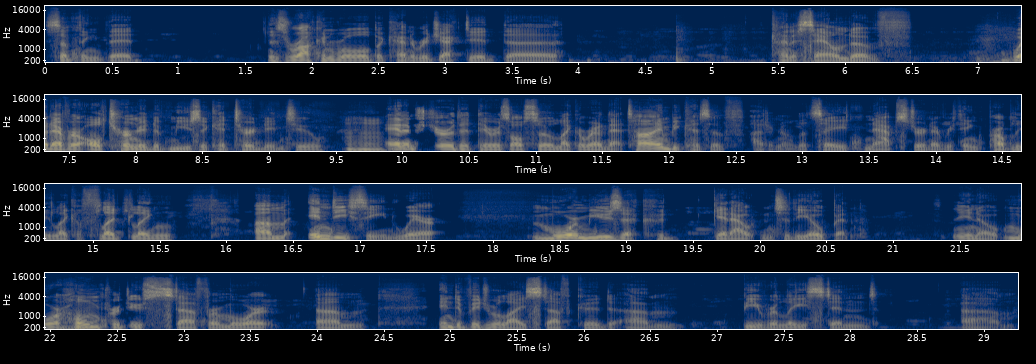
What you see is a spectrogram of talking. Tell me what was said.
something that is rock and roll but kind of rejected the kind of sound of whatever alternative music had turned into Mhm. and I'm sure that there was also like around that time because of I don't know, let's say Napster and everything, probably like a fledgling um, indie scene where more music could get out into the open. You know, more Mhm. home produced stuff or more um, individualized stuff could um, be released, and um,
